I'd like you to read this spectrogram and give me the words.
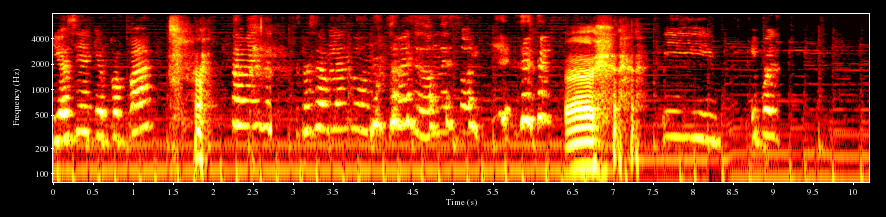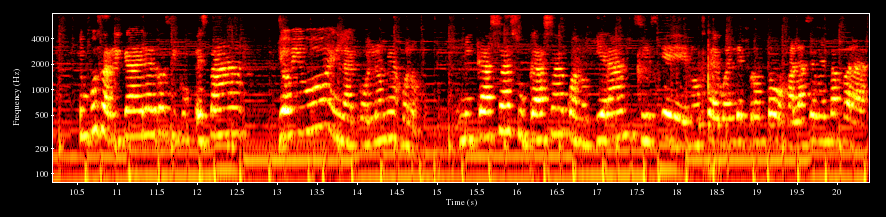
Y yo así de que, papá, ¿sabes de lo que estás hablando? No sabes de dónde soy. y, y pues, en Costa Rica era algo así como, está, yo vivo en la colonia, bueno, mi casa, su casa, cuando quieran, si es que no se vende pronto, ojalá se venda para,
